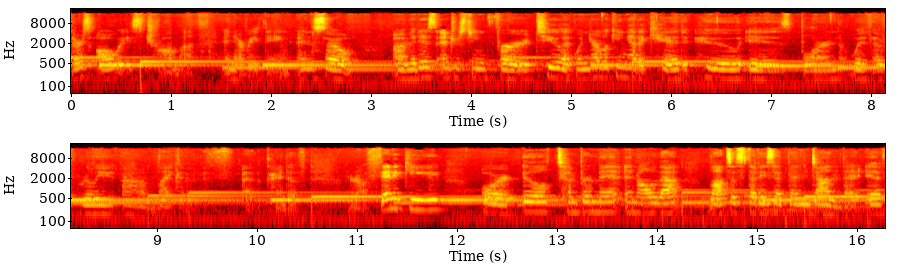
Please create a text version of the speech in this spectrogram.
there's always trauma and everything. And so um, it is interesting for too like when you're looking at a kid who is born with a really um, like a, a kind of I don't know finicky or ill temperament and all of that. Lots of studies have been done that if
